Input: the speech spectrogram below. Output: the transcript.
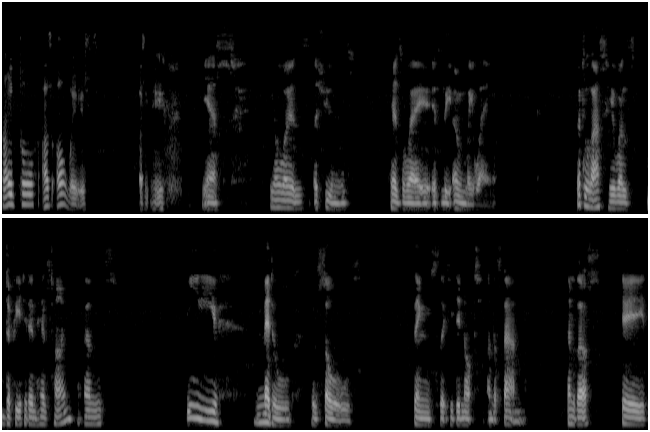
Prideful as always, wasn't he? Yes, he always assumes his way is the only way. But alas, he was defeated in his time, and he meddled with souls, things that he did not understand, and thus he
